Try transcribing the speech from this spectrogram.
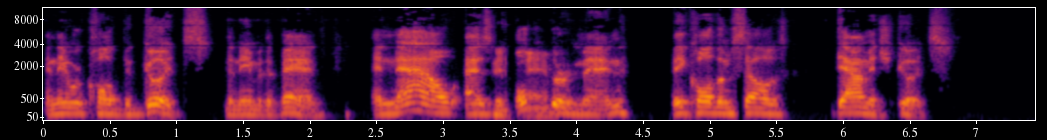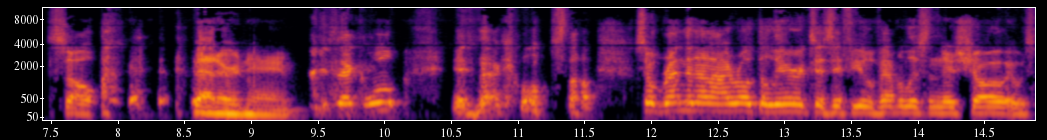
and they were called the Goods, the name of the band. And now, as Good name. older men, they call themselves Damaged Goods. So Better name. is that cool? Isn't that cool stuff? So Brendan and I wrote the lyrics. As if you've ever listened to this show, it was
